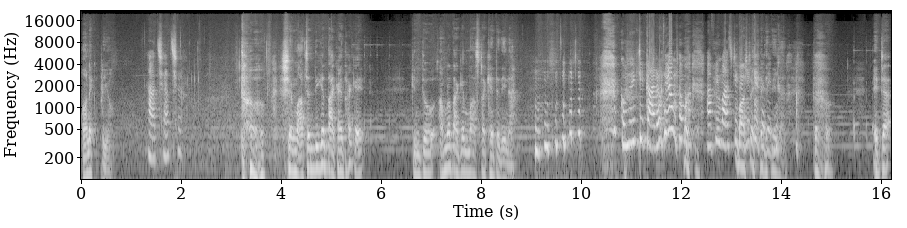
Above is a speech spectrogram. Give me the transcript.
অনেক প্রিয়। আচ্ছা আচ্ছা। তো সে মাছের দিকে তাকায় থাকে কিন্তু আমরা তাকে মাছটা খেতে দিই না। কোনো একটি কারণে আমরা আপনি মাছটি মাছটা খেতে দিই না। তো এটা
